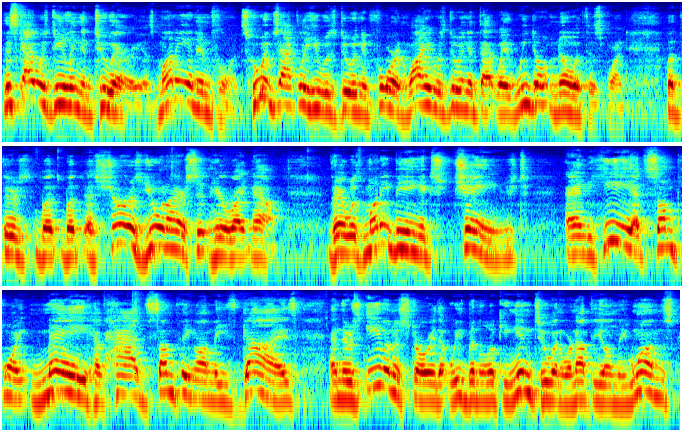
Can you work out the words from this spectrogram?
This guy was dealing in two areas money and influence. Who exactly he was doing it for and why he was doing it that way, we don't know at this point. But there's but but as sure as you and I are sitting here right now, there was money being exchanged, and he at some point may have had something on these guys. And there's even a story that we've been looking into, and we're not the only ones,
